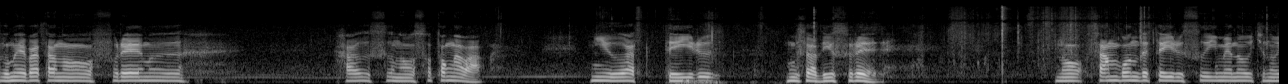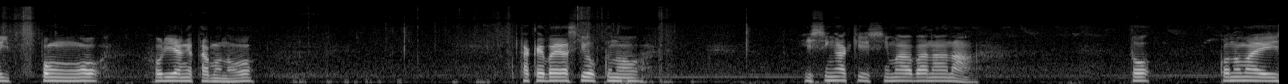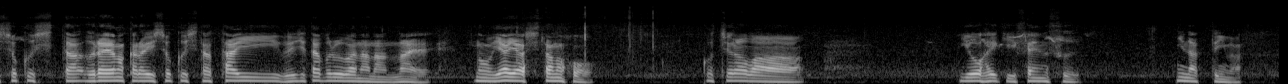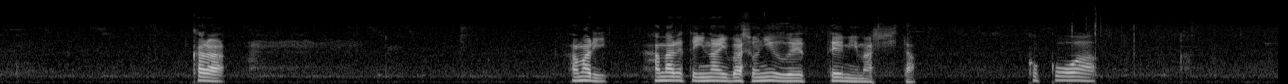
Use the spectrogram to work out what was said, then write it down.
梅畑のフレームハウスの外側に植わっているムサディスレイの3本出ている水目のうちの1本を掘り上げたものを竹林奥の石垣島バナナとこの前移植した裏山から移植したタイベジタブルバナナ苗のやや下の方こちらは擁壁フェンスになっています。からあまり離れていない場所に植えてみました。ここは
